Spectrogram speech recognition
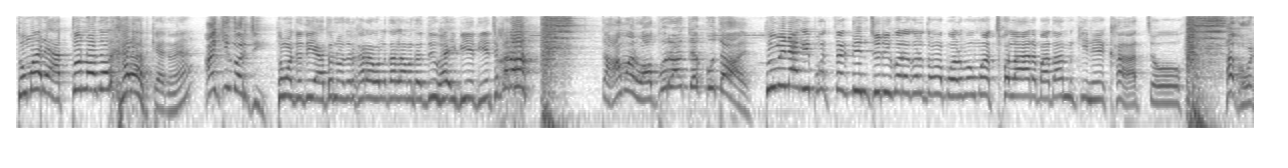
তোমার এত নজর খারাপ কেন হ্যাঁ? আমি কি করছি? তোমার যদি এত নজর খারাপ হলো তাহলে আমাদের দুই ভাই বিয়ে দিয়েছে কেন তা আমার অপরাধটা কোথায়? তুমি নাকি প্রত্যেক দিন চুরি করে করে তোমার বড় বৌমা ছোলা আর বাদাম কিনে খাচ্ছ? হ্যাঁ, হয়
